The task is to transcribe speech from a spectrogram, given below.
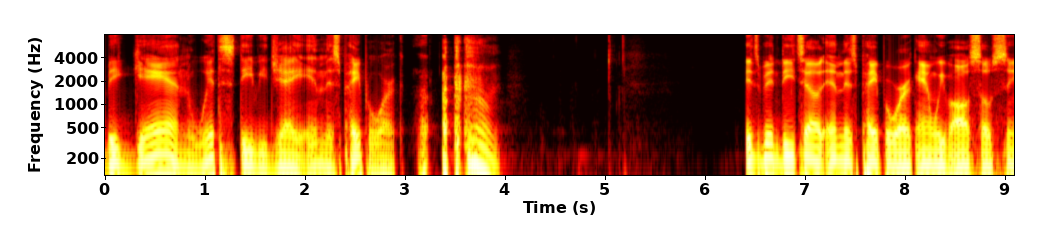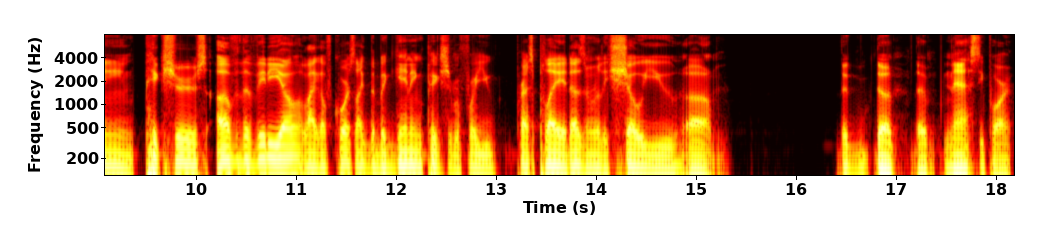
began with Stevie J in this paperwork. it's been detailed in this paperwork, and we've also seen pictures of the video. Like, of course, like the beginning picture before you press play, it doesn't really show you um the the the nasty part.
